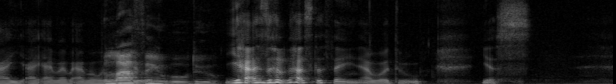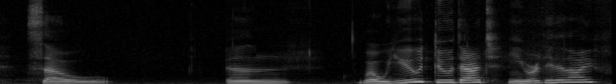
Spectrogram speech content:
I, I, I, will- I will. The last do. thing will do. Yeah, the last thing I will do. Yes. So, um, will you do that in your daily life?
